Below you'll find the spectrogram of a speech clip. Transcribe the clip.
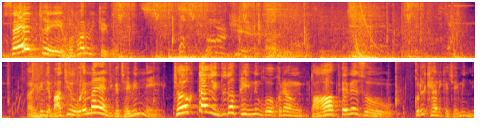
센터에 호타루 있죠 이거? 아니 근데 마틴 오랜만에 하니까 재밌네. 적당히 눈앞에 있는 거 그냥 다 패면서 그렇게 하니까 재밌네.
